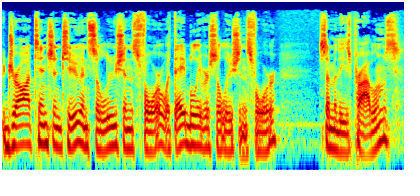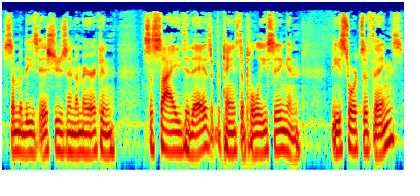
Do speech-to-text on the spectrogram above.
draw attention to and solutions for what they believe are solutions for some of these problems, some of these issues in American society today as it pertains to policing and these sorts of things.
